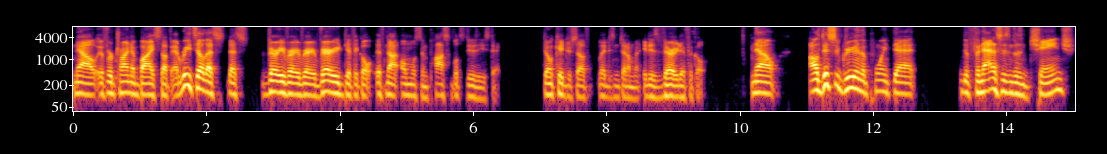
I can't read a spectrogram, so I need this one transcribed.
Now, if we're trying to buy stuff at retail, that's that's very, very, very, very difficult, if not almost impossible to do these days. Don't kid yourself, ladies and gentlemen. It is very difficult. Now, I'll disagree on the point that the fanaticism doesn't change.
